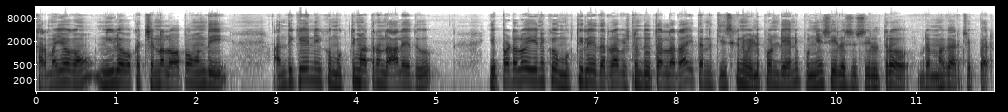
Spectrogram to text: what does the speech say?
కర్మయోగం నీలో ఒక చిన్న లోపం ఉంది. అందుకే నీకు ముక్తి మాత్రం రాలేదు. ఇప్పటిలో ఈయనకు ముక్తి లేదర్రా విష్ణుదూతల్లరా ఇతన్ని తీసుకుని వెళ్ళిపోండి అని పుణ్యశీల సుశీలతో బ్రహ్మగారు చెప్పారు.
